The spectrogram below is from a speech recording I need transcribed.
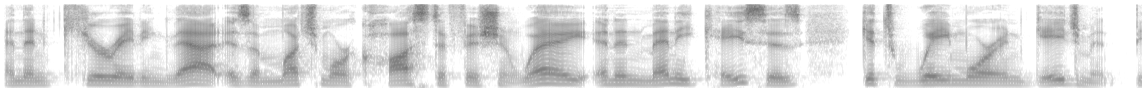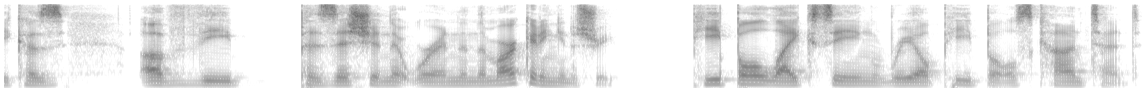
and then curating that is a much more cost efficient way. And in many cases, gets way more engagement because of the position that we're in in the marketing industry. People like seeing real people's content.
